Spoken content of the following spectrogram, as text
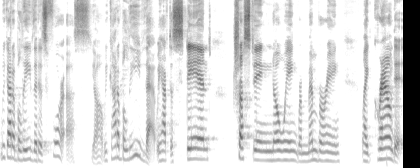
We got to believe that it's for us, y'all. We got to believe that. We have to stand trusting, knowing, remembering, like ground it,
